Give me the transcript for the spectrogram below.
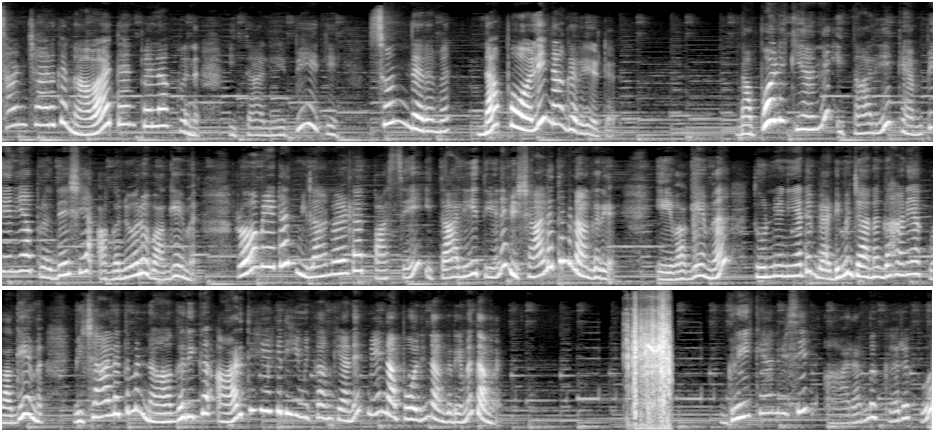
සංචාරක නවාතැන් පෙලක් වන ඉතාලිය පිහිටි සුන්දරම නපෝලි නගරයට. නපෝලි කියන්නේ ඉතාලිය කැම්පේනියා ප්‍රදේශය අගනුවර වගේම රෝමයටත් මිලාන්වලටත් පස්සේ ඉතාලිය තියෙන විශාලතම නගරය. ඒ වගේම තුන්වෙනියට වැඩිම ජනගහනයක් වගේම විශාලතම නාගරික ආර්ථිකයකට හිමිකං කියනෙත් මේ නපෝලි නගරම තමයි. ග්‍රීකයන් විසින් ආරම්භ කරපු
